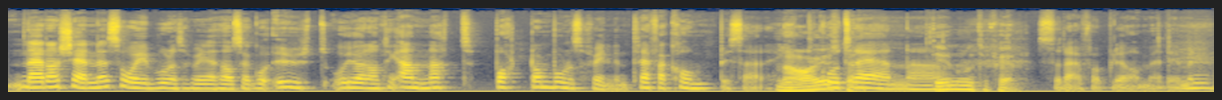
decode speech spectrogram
när de känner så i bonusfamiljen att de ska gå ut och göra någonting annat bortom bonusfamiljen, träffa kompisar, Ja, gå och det. träna, Det är nog inte fel. sådär för att bli av med det. Men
